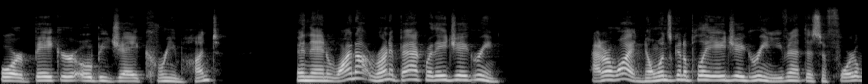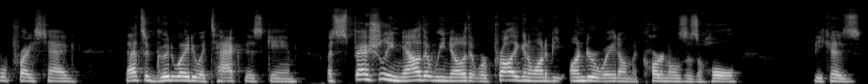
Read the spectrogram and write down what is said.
or Baker, OBJ, Kareem Hunt. And then why not run it back with AJ Green? I don't know why. No one's going to play AJ Green, even at this affordable price tag. That's a good way to attack this game, especially now that we know that we're probably going to want to be underweight on the Cardinals as a whole because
